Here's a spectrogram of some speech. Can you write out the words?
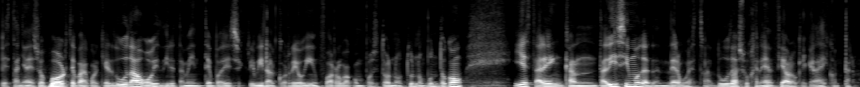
pestaña de soporte para cualquier duda o directamente podéis escribir al correo info arroba compositornocturno.com y estaré encantadísimo de atender vuestras dudas, sugerencias o lo que queráis contarme.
